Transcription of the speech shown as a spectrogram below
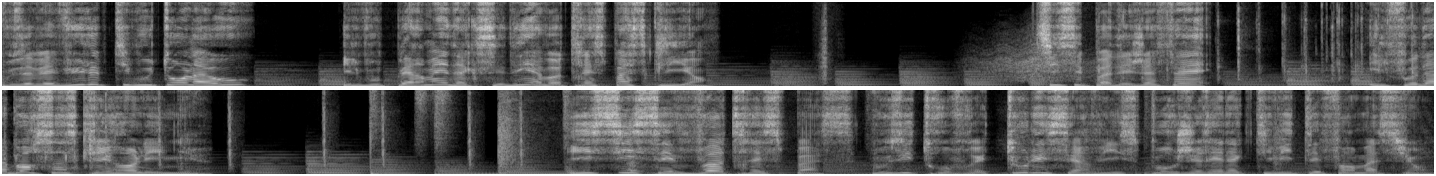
Vous avez vu le petit bouton là-haut? Il vous permet d'accéder à votre espace client. Si c'est pas déjà fait, il faut d'abord s'inscrire en ligne. Ici, c'est votre espace. Vous y trouverez tous les services pour gérer l'activité formation.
